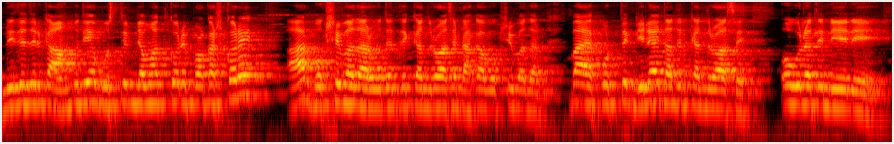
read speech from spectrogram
নিজেদেরকে আহমদিয়া মুসলিম জামাত করে প্রকাশ করে আর বক্সিবাজার ওদের যে কেন্দ্র আছে ঢাকা বক্সিবাজার বা প্রত্যেক জেলায় তাদের কেন্দ্র আছে, ওগুলোতে নিয়ে নিয়ে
